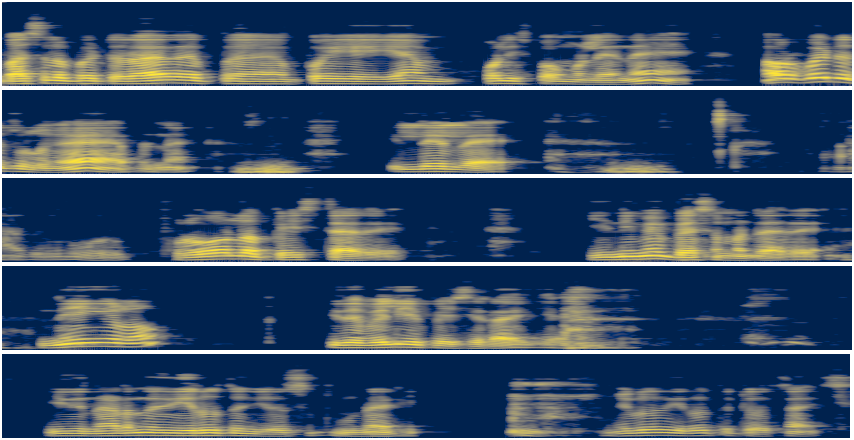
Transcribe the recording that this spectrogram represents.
பஸ்ஸில் போயிட்டு வர்றாரு இப்போ போய் ஏன் போலீஸ் போக முடியலன்னு? அவர் போயிட்டு வர சொல்லுங்க அப்படின்னேன் இல்லை இல்லை. அது ஒரு ஃப்ளோரில் பேசிட்டாரு. இனிமே பேச மாட்டாரு. நீங்களும் இதை வெளியே பேசுகிறாங்க இது நடந்தது இருபத்தஞ்சி வருஷத்துக்கு முன்னாடி. இருபது இருபத்தெட்டு வருஷம் ஆச்சு.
